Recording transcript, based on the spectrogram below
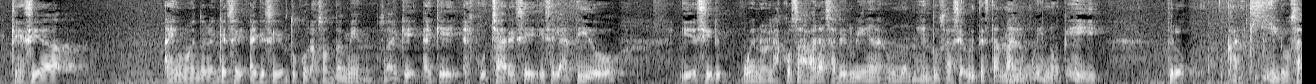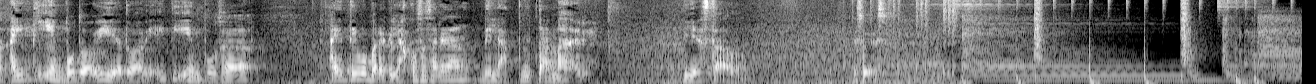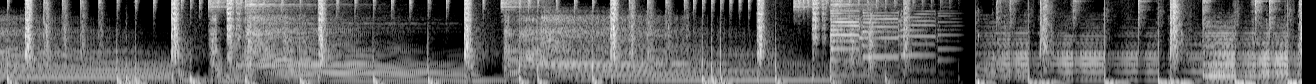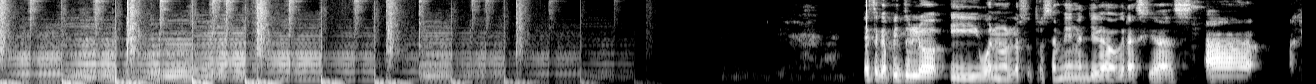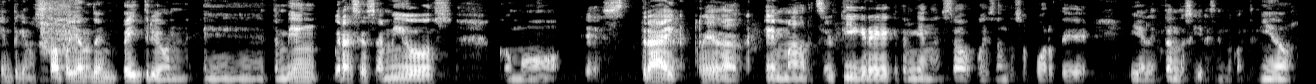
que decía, hay un momento en el que se- hay que seguir tu corazón también. O sea, hay que, hay que escuchar ese, ese latido y decir, bueno, las cosas van a salir bien en algún momento. O sea, si ahorita está mal, bueno, ok. Pero tranquilo, o sea, hay tiempo todavía, todavía hay tiempo. O sea, hay tiempo para que las cosas salgan de la puta madre. Y ya está. Eso es. Capítulo y bueno, los otros también han llegado gracias a, gente que nos está apoyando en Patreon. Eh, también gracias a amigos como Strike, Redac, Emma, el Tigre, que también han estado pues dando soporte y alentando a seguir haciendo contenido.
